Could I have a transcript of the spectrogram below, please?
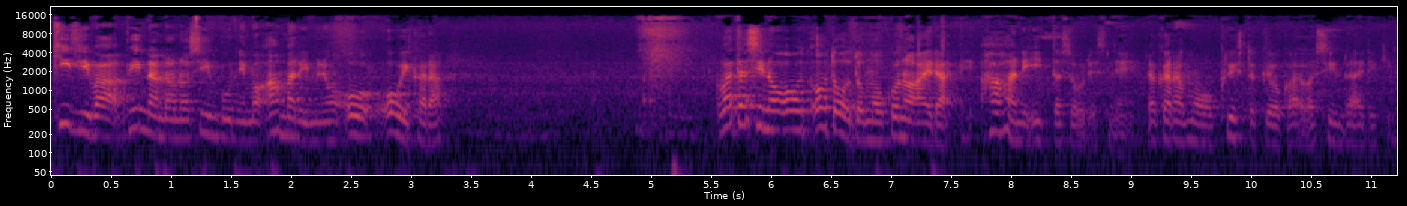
記事はフィンランドの新聞にもあまりにも多いから私の弟もこの間母に言ったそうですね。だからもうキリスト教会は信頼できない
